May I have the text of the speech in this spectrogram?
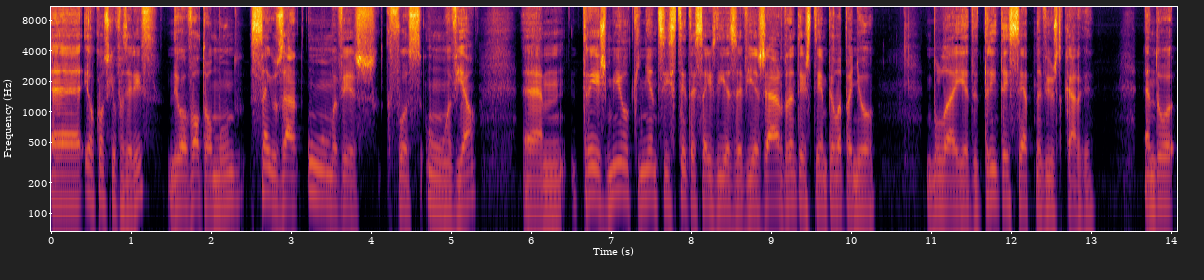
Uh, ele conseguiu fazer isso, deu a volta ao mundo sem usar uma vez que fosse um avião. Um, 3.576 dias a viajar. Durante este tempo ele apanhou boleia de 37 navios de carga, andou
